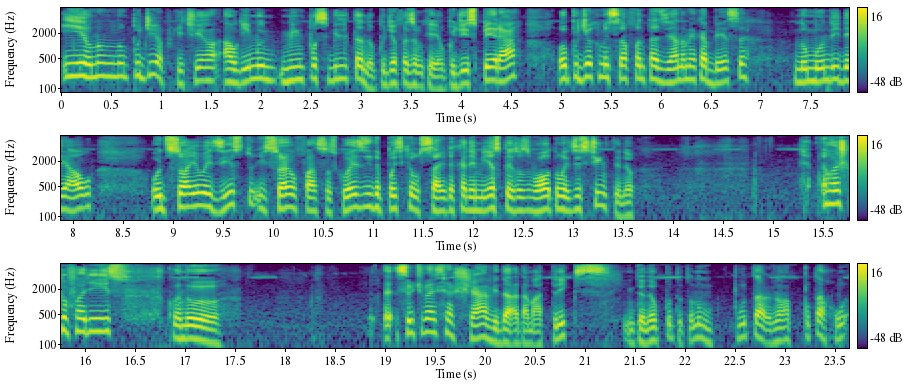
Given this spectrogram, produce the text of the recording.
e eu não, não podia, porque tinha alguém me, impossibilitando. Eu podia fazer o quê? Eu podia esperar ou eu podia começar a fantasiar na minha cabeça no mundo ideal onde só eu existo e só eu faço as coisas e depois que eu saio da academia as pessoas voltam a existir, entendeu? Eu acho que eu faria isso quando. Eh, se eu tivesse a chave da, da Matrix, entendeu? Puta, eu tô num puta, numa puta rua.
